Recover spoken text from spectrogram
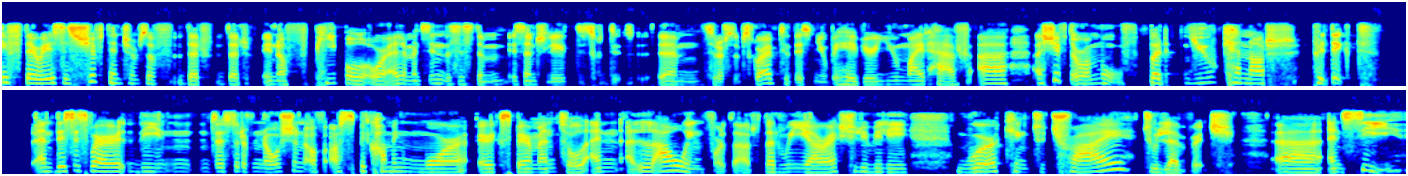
if there is a shift in terms of that that enough people or elements in the system essentially um, sort of subscribe to this new behavior, you might have a, a shift or a move, but you cannot predict. And this is where the the sort of notion of us becoming more experimental and allowing for that that we are actually really working to try to leverage uh, and see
